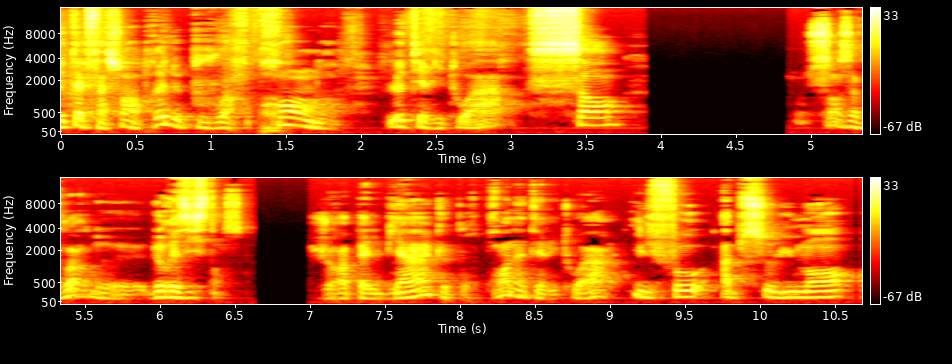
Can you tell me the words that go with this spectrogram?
de telle façon après de pouvoir prendre le territoire sans, avoir de résistance. Je rappelle bien que pour prendre un territoire, il faut absolument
